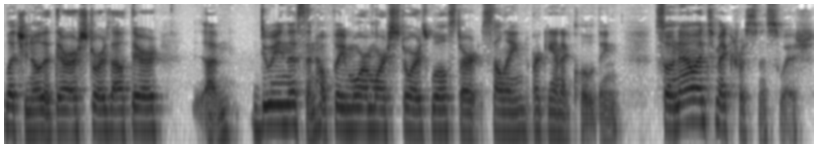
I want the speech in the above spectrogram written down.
let you know that there are stores out there um, doing this, and hopefully more and more stores will start selling organic clothing. So now onto my Christmas wish.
